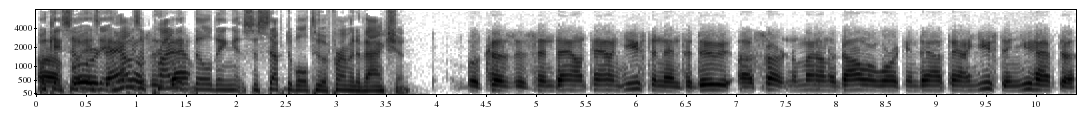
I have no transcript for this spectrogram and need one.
Okay, uh, so is it, how is a private down- building susceptible to affirmative action? Because it's in downtown Houston, and to do a certain amount of dollar work in downtown Houston, you have to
